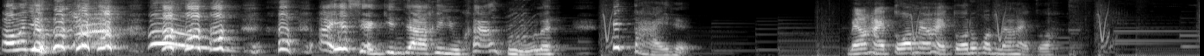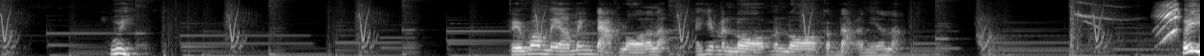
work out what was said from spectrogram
เอามันอยู่ไอ้เสียงกินยาคืออยู่ข้างหูเลยให้ตายเถอะ แมวหายตัวแมวหายตัวทุกคนแมวหายตัว อุ้ย เฟรมว่าแมวแม่งดักรอแล้วล่ะไอ้ที่มันรอมันรอกับดักอันนี้แล้วล่ะเฮ้ย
